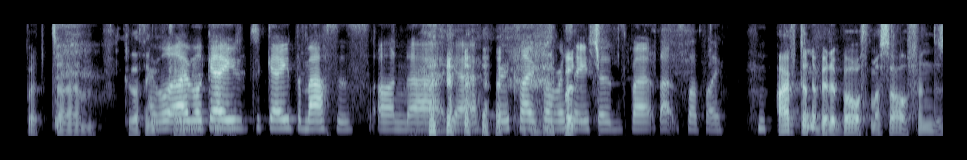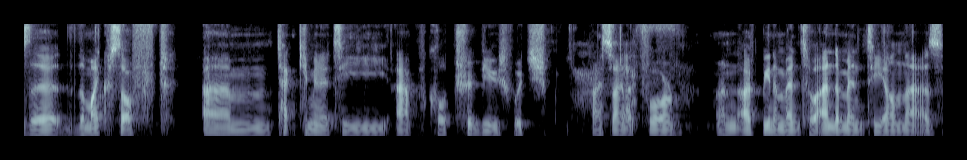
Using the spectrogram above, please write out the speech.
But um, because I think I will, uh, I will guide guide the masses on uh, yeah through cloud conversations, but, but that's lovely. I've done a bit of both myself, and there's the the Microsoft um, tech community app called Tribute, which I sign yes. up for and I've been a mentor and a mentee on that as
